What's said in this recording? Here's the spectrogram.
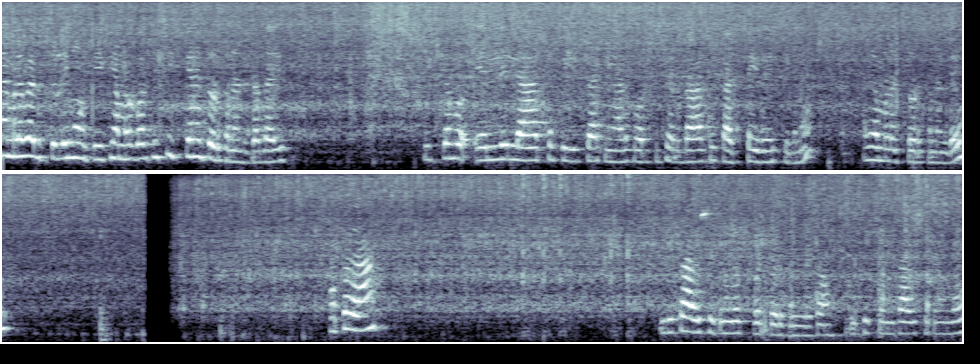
നമ്മൾ വെളുത്തുള്ളി മൂത്തിക്ക് നമ്മൾ കുറച്ച് ചിക്കൻ ഇട്ട് കൊടുക്കുന്നുണ്ട് കേട്ടോ കൈ ചിക്കൻ എല്ലില്ലാത്ത പീസാക്കി ഞങ്ങൾ കുറച്ച് ചെറുതാക്കി കട്ട് ചെയ്ത് വെച്ചിരിക്കുന്നത് അത് നമ്മൾ ഇട്ട് കൊടുക്കുന്നുണ്ട്. അപ്പോൾ ഇതാ ഇതിക്ക് ആവശ്യത്തിന് ഉപ്പ് ഇട്ട് കൊടുക്കുന്നുണ്ട് കേട്ടോ. ഈ ചിക്കൻക്ക് ആവശ്യത്തിന്.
